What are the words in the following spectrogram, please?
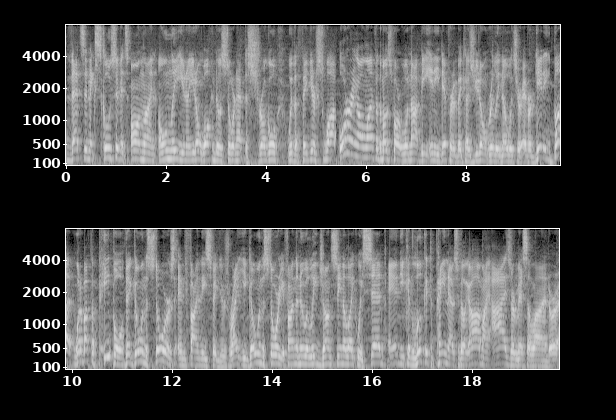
that's an exclusive. It's online only. You know, you don't walk into a store and have to struggle with a figure swap. Ordering online for the most part will not be any different because you don't really know what you're ever getting. But what about the people that go in the stores and find these figures, right? You go in the store, you find the new Elite John Cena like we said, and you can look at the paint apps and be like, ah, oh, my eyes are misaligned, or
